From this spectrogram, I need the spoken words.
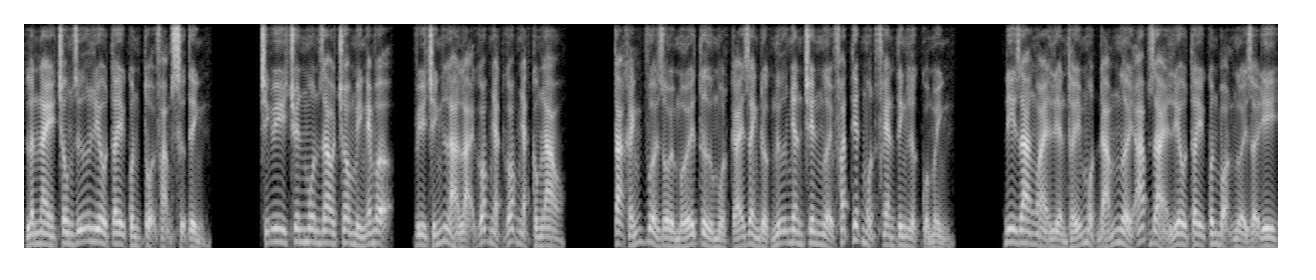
lần này trông giữ liêu tây quân tội phạm sự tình. Chính uy chuyên môn giao cho mình em vợ, vì chính là lại góp nhặt góp nhặt công lao. Tạ khánh vừa rồi mới từ một cái giành được nữ nhân trên người phát tiết một phen tinh lực của mình. Đi ra ngoài liền thấy một đám người áp giải liêu tây quân bọn người rời đi.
